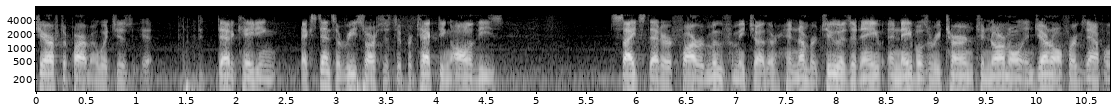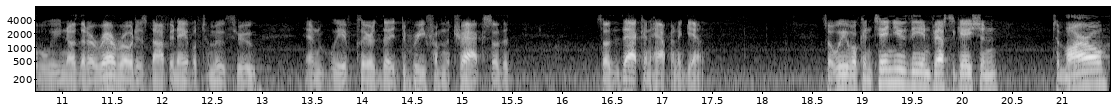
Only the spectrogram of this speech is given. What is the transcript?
Sheriff Department, which is uh, dedicating extensive resources to protecting all of these sites that are far removed from each other. And number two is it enables a return to normal in general. For example, we know that a railroad has not been able to move through, and we have cleared the debris from the track so that so that that can happen again. So we will continue the investigation tomorrow,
